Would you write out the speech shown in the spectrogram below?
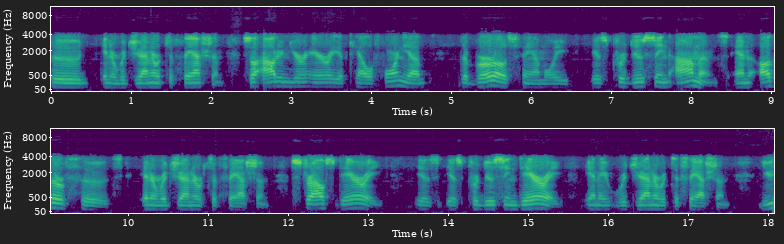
food in a regenerative fashion. So out in your area of California, the Burroughs family is producing almonds and other foods in a regenerative fashion. Straus Dairy is is producing dairy in a regenerative fashion you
